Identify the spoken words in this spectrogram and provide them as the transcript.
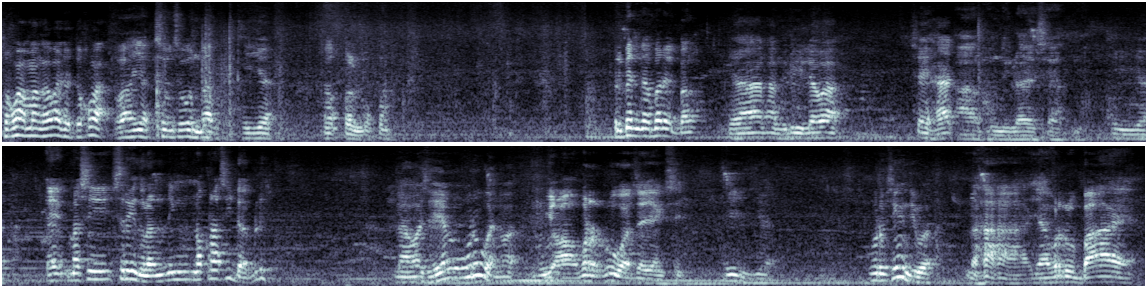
Sok, Pak, mangga, Pak, duduk, Pak. Wah, iya, suwun-suwun, Bang. Iya. Nopel, nopel. Berben kabar ya, Bang? Ya, alhamdulillah, Pak. Sehat. Alhamdulillah sehat, Bang. Iya. Eh, masih sering dolan ning Nokrasi dah beli? Lah, Pak Jayeng uruan, Pak. Ya, weru aja yang sih. Iya. Urusin ndi, Pak? Nah, ya weru bae.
